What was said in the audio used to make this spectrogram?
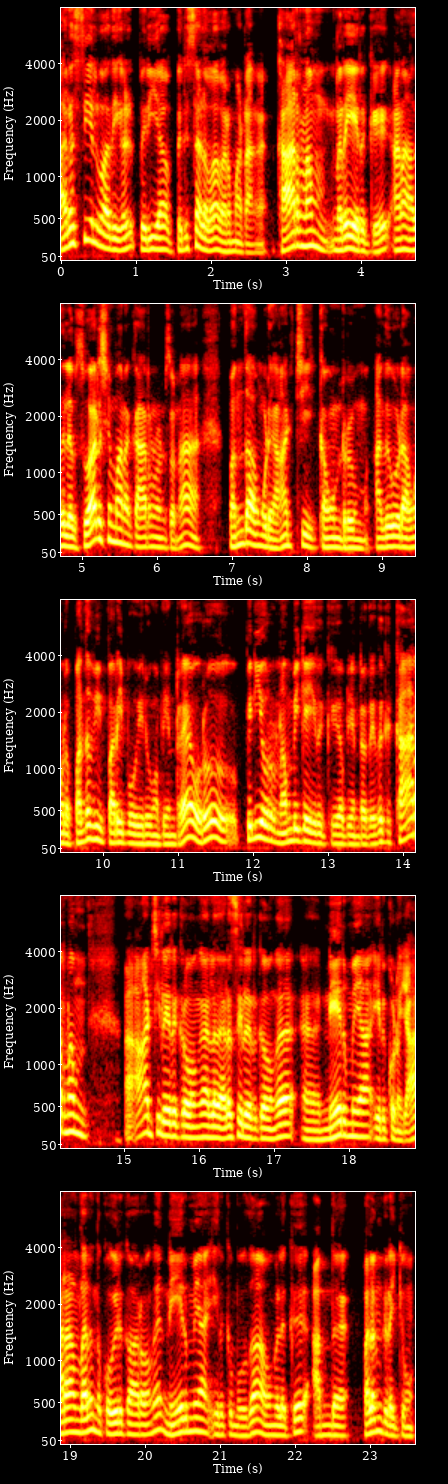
அரசியல்வாதிகள் பெரியா பெருசளவாக வரமாட்டாங்க. காரணம் நிறைய இருக்குது ஆனால் அதில் சுவாரஸ்யமான காரணம்னு சொன்னால் வந்து அவங்களுடைய ஆட்சி கவுண்டரும் அதோட அவங்களோட பதவி பறி போயிடும் அப்படின்ற ஒரு பெரிய ஒரு நம்பிக்கை இருக்குது அப்படின்றது. இதுக்கு காரணம் ஆட்சியில் இருக்கிறவங்க அல்லது அரசியல் இருக்கிறவங்க நேர்மையாக இருக்கணும். யாராக இருந்தாலும் இந்த கோயிலுக்கு வரவங்க நேர்மையாக இருக்கும்போது தான் அவங்களுக்கு அந்த பலன் கிடைக்கும்.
